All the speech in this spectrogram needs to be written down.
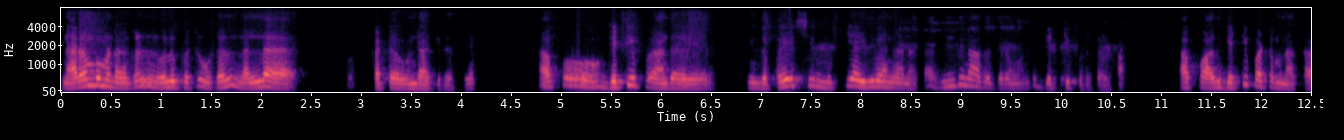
நரம்பு மண்டலங்கள் வலுப்பெற்று உடல் நல்ல கட்டை உண்டாக்குறது. அப்போ கெட்டி ப- அந்த இந்த பயிற்சியின் முக்கிய இதுவே என்னன்னாக்கா விந்துநாத திறம் வந்து கெட்டிப்படுத்தல் தான் அப்போ அது கெட்டிப்பட்டோம்னாக்கா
